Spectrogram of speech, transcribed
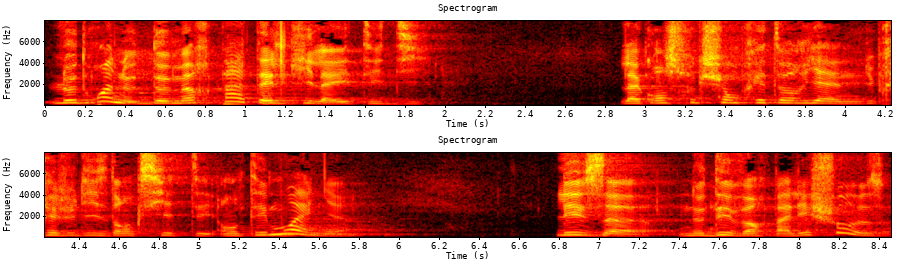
Le droit ne demeure pas tel qu'il a été dit. La construction prétorienne du préjudice d'anxiété en témoigne. Les heures ne dévorent pas les choses.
